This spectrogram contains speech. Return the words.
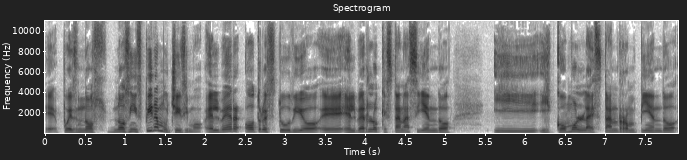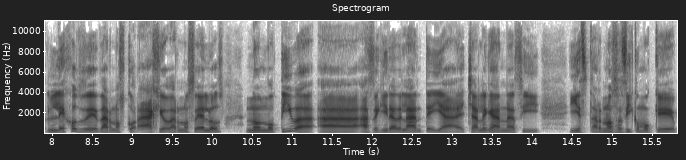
eh, pues nos, nos inspira muchísimo. El ver otro estudio, eh, el ver lo que están haciendo y, cómo la están rompiendo, lejos de darnos coraje o darnos celos, nos motiva a, seguir adelante y a echarle ganas y, y estarnos así como que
